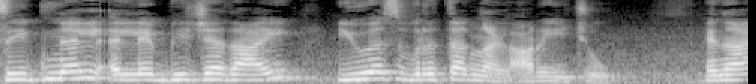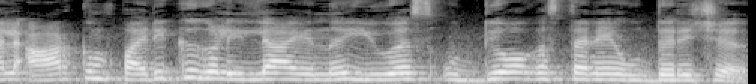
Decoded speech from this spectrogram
സിഗ്നൽ ലഭിച്ചതായി യു എസ് വൃത്തങ്ങൾ അറിയിച്ചു. എന്നാൽ ആർക്കും പരിക്കുകളില്ല എന്ന് യു എസ് ഉദ്യോഗസ്ഥനെ ഉദ്ധരിച്ച്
